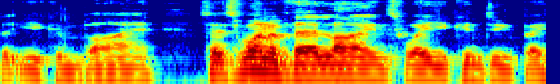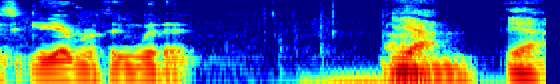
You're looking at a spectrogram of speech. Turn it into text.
that you can buy, so it's one of their lines where you can do basically everything with it. Um, yeah, yeah.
